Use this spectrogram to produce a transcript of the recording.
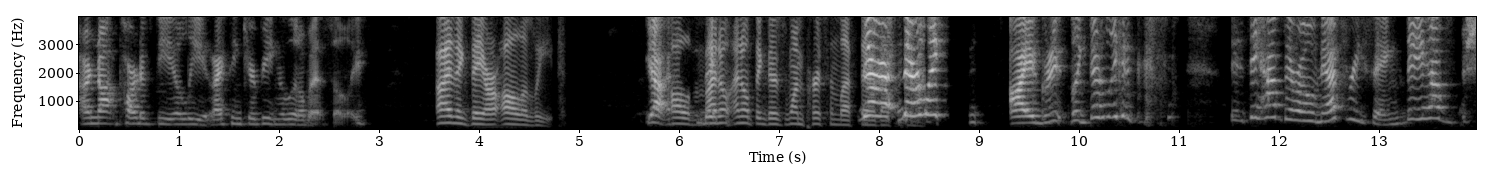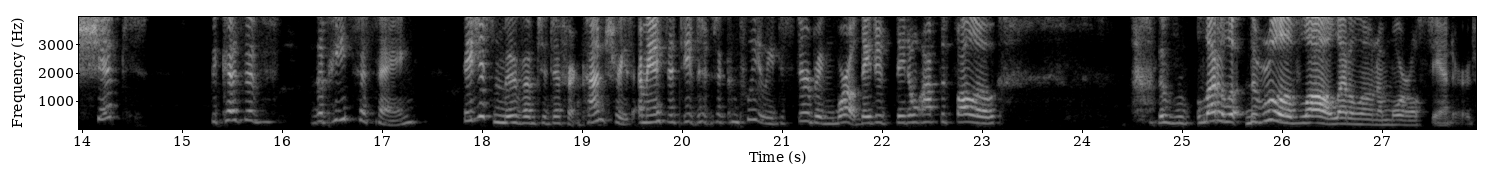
are not part of the elite, I think you're being a little bit silly. I think they are all elite. Yeah, All of them. they- I don't I don't think there's one person left there. they're they're like I agree. Like they're like a they- they have their own everything. They have shipped because of the pizza thing. They just move them to different countries. I mean, it's a it's a completely disturbing world. They do they don't have to follow the let alone the rule of law, let alone a moral standard.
